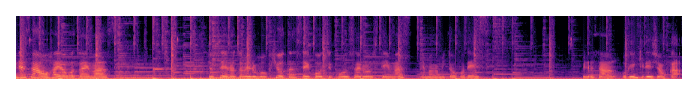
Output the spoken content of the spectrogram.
皆さんおはようございます。女性のための目標達成コーチコンサルをしています。山上東子です。皆さんお元気でしょうか？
